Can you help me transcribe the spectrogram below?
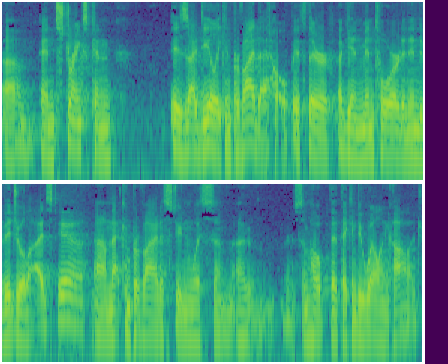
um, and strengths can is ideally can provide that hope if they're again mentored and individualized. Yeah. um, that can provide a student with some uh, some hope that they can do well in college.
